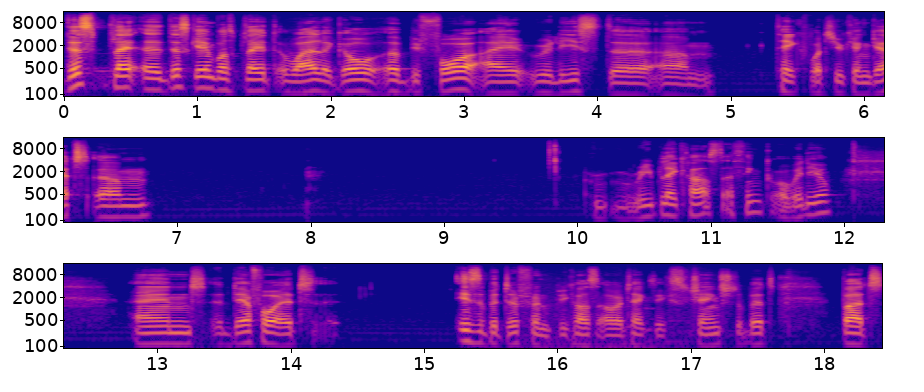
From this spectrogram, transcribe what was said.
this play uh, this game was played a while ago uh, before I released the um, take what you can get um, replay cast I think or video and therefore it is a bit different because our tactics changed a bit but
